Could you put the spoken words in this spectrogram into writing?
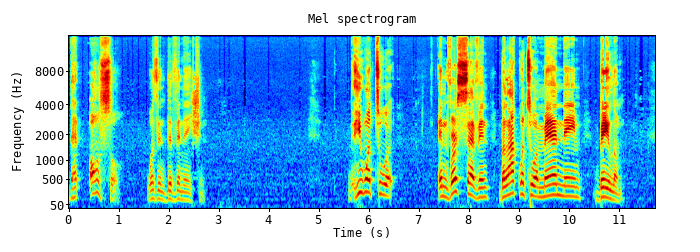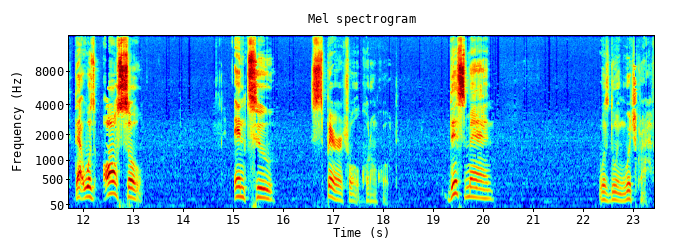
that also was in divination. He went to a, in verse 7, Balak went to a man named Balaam that was also into spiritual, quote unquote. This man was doing witchcraft.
